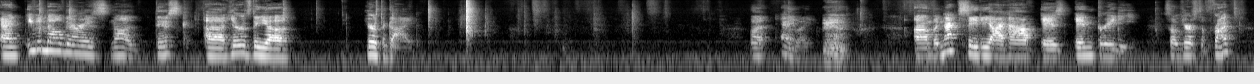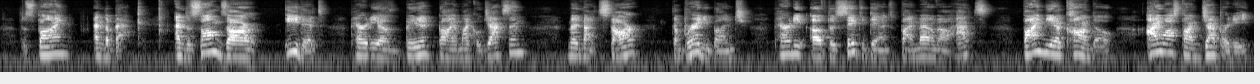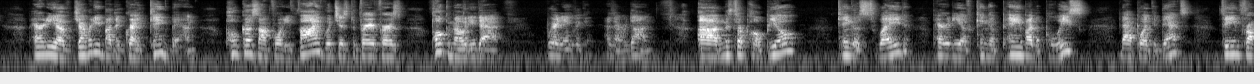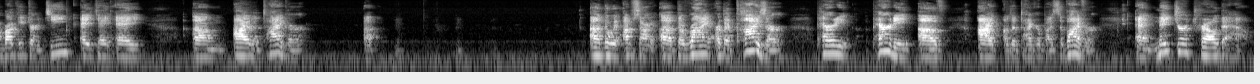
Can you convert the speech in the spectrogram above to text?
And even though there is not a disc, uh, here's the, uh, here's the guide. But anyway, um, the next CD I have is in 3D. So here's the front, the spine, and the back. And the songs are Eat It, parody of Beat It by Michael Jackson, Midnight Star, The Brady Bunch, parody of The Safety Dance by Men Without Hats, Buy Me a Condo, I Lost on Jeopardy, parody of Jeopardy by the Greg Kihn Band, Polkas on 45, which is the very first polka melody that Weird Yankovic has ever done. Uh, Mr. Popeil, King of Suede, parody of King of Pain by the Police, That Boy Can Dance, theme from Rocky 13, aka um, Eye of the Tiger. Uh, uh, no wait, I'm sorry, uh, the Rye or the Kaiser parody, parody of Eye of the Tiger by Survivor, and Nature Trail to Hell.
